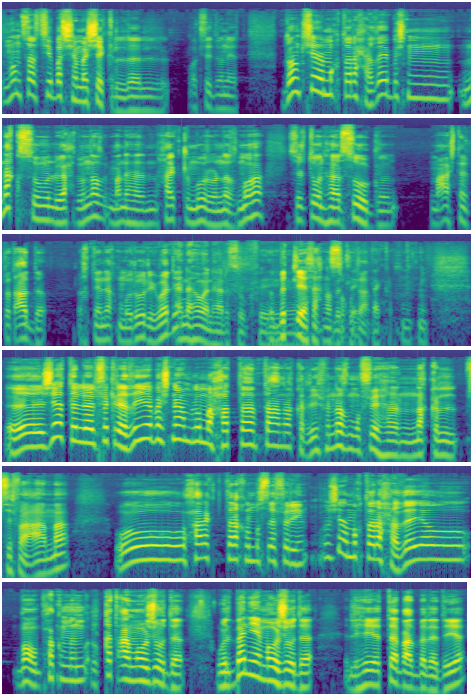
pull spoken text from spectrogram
المهم صارت في برشا مشاكل ال- ال accident ات. donc شي المقترح هذا باش نقصوا من الواحد ونظ... معناها حركة المرور ونظموها surtout نهار سوق ما عادش تنجم تتعدى. اختناق مروري يولي أنا هو نهار السوق في بالثلاثة إحنا السوق تاعنا. آه، جات ال- الفكرة ذي باش نعملوا محطة نتاع نقل الريف ننظموا فيها النقل بصفة عامة وحركة تنقل المسافرين وجاء المقترح هذايا و... بون بحكم القطعة موجودة والبنية موجودة اللي هي تابعه البلدية.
